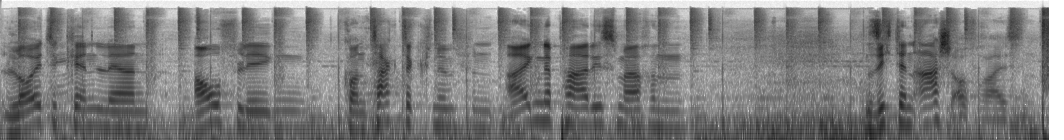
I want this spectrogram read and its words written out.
Leute kennenlernen, auflegen, Kontakte knüpfen, eigene Partys machen, sich den Arsch aufreißen.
